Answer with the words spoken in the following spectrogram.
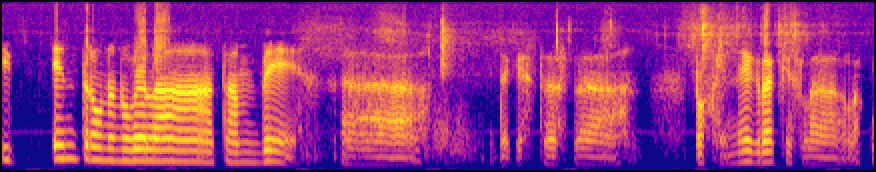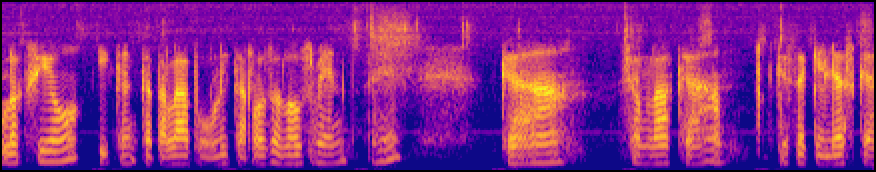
I entra una novel·la també eh, d'aquestes de Roja i Negra, que és la, la col·lecció, i que en català publica Rosa dels Vents, eh? que sembla que, que és d'aquelles que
